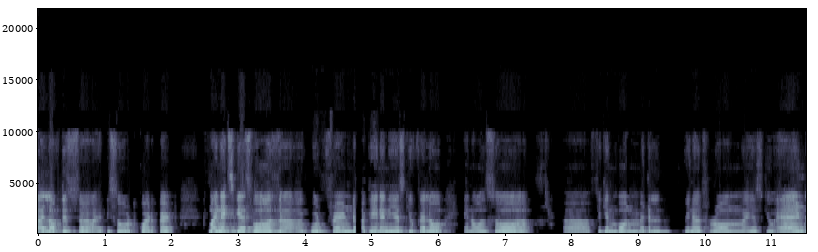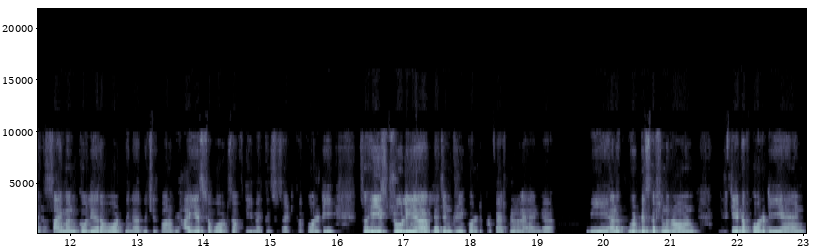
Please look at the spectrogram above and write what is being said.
I love this uh, episode quite a bit. My next guest was a good friend, again an ASQ fellow, and also uh, Feigenbaum Medal winner from ASQ and Simon Collier Award winner, which is one of the highest awards of the American Society for Quality. So he is truly a legendary quality professional, and uh, we had a good discussion around the state of quality and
